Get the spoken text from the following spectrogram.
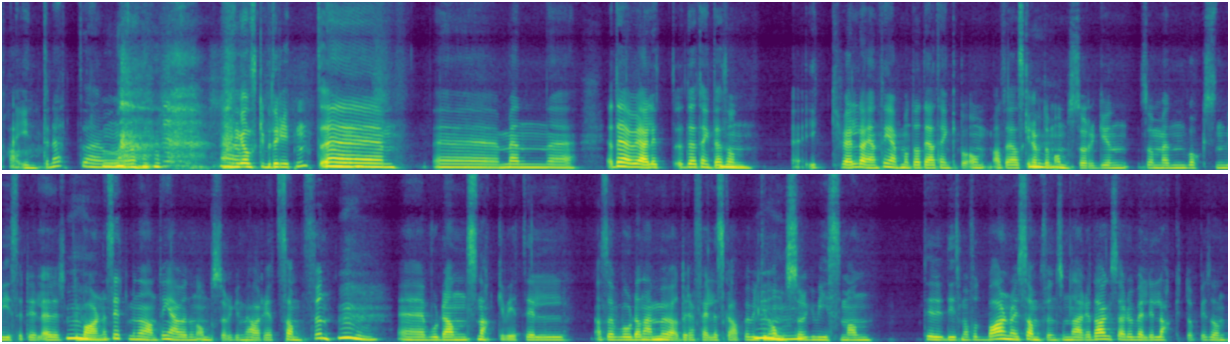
fra? Internett er jo mm. ganske bedritent. Mm. uh, men ja, det er jo jeg litt Det tenkte jeg sånn i kveld. da, En ting er på en måte at jeg tenker på om, at jeg har skrevet mm. om omsorgen som en voksen viser til, eller til mm. barnet sitt, men en annen ting er jo den omsorgen vi har i et samfunn. Mm. hvordan snakker vi til altså Hvordan er mødrefellesskapet? Hvilken mm. omsorg viser man til de som har fått barn? Og i samfunn som det er i dag, så er det jo veldig lagt opp i sånn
